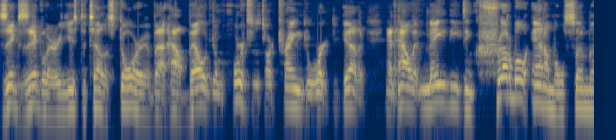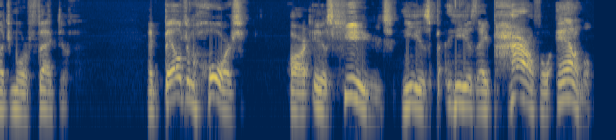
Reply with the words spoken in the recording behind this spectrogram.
Zig Ziglar used to tell a story about how Belgian horses are trained to work together and how it made these incredible animals so much more effective. A Belgian horse are, is huge. He is, he is a powerful animal.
